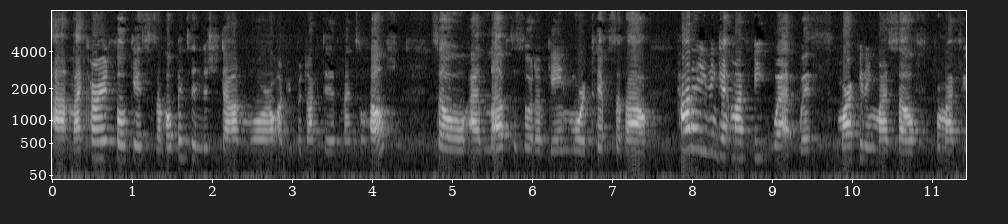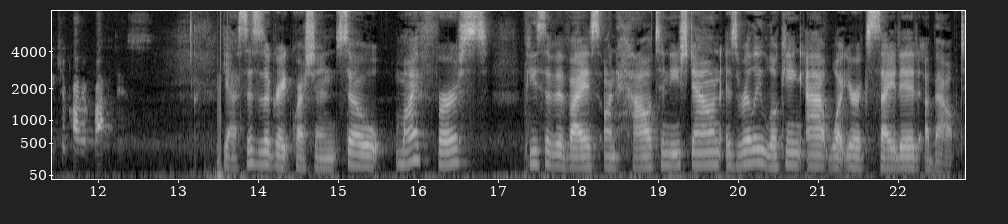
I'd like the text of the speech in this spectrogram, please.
uh, my current focus is I'm hoping to niche down more on reproductive mental health. So, I'd love to sort of gain more tips about how to even get my feet wet with marketing myself for my future private practice? Yes, this is a great question. So, my first piece of advice on how to niche down is really looking at what you're excited about.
